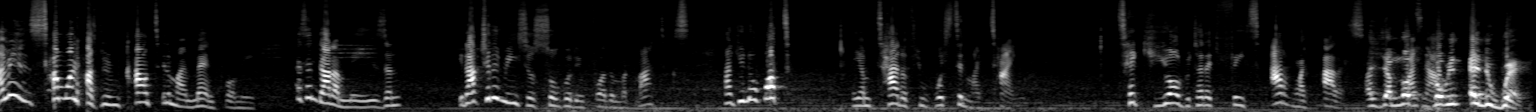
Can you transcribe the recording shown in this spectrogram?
I mean, someone has been counting my men for me. Isn't that amazing? It actually means you're so good in further mathematics. And you know what? I am tired of you wasting my time. Take your retarded face out of my palace. I am not right going anywhere.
